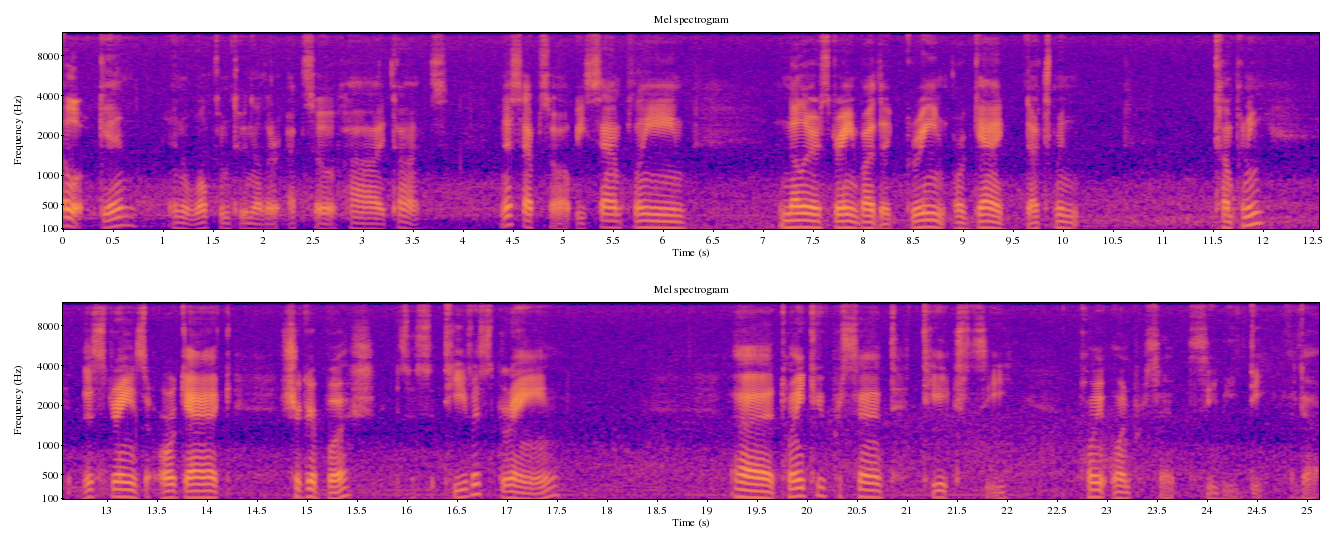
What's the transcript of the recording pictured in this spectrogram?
Hello again, and welcome to another episode of High Times. In this episode, I'll be sampling another strain by the Green Organic Dutchman Company. This strain is the Organic Sugar Bush. It's a sativa strain. Uh, 22% THC, 0.1% CBD. I got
